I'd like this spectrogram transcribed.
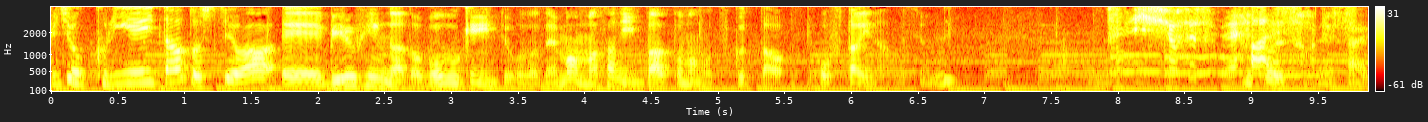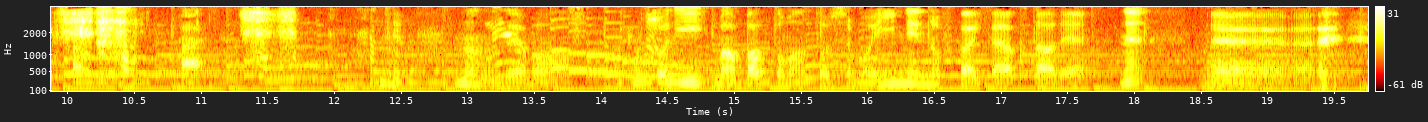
一応クリエイターとしては、えービル・フィンガーとボブ・ケインということで、まあまさにバットマンを作ったお二人なんですよね。一緒ですね。はい、そうです。はい、はい。ねなので、まあ、本当に、まあ、バットマンとしても因縁の深いキャラクターで、ね、えー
